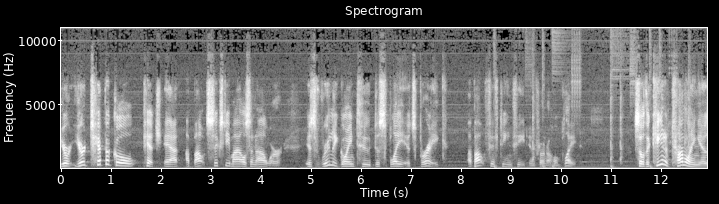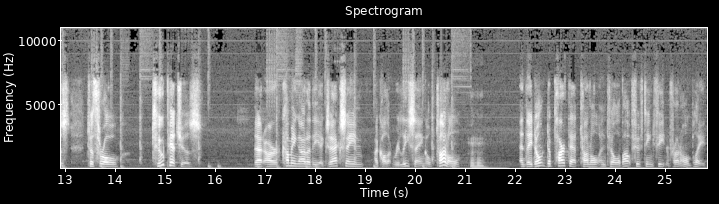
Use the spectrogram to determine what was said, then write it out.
Your your typical pitch at about 60 miles an hour is really going to display its break about 15 feet in front of home plate. So the key to tunneling is to throw two pitches that are coming out of the exact same, I call it release angle, tunnel, mm-hmm. and they don't depart that tunnel until about 15 feet in front of home plate.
